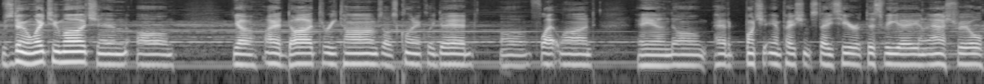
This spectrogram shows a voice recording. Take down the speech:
was doing way too much and um, yeah, I had died three times. I was clinically dead, uh, flatlined, and um, had a bunch of inpatient stays here at this VA in Asheville.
